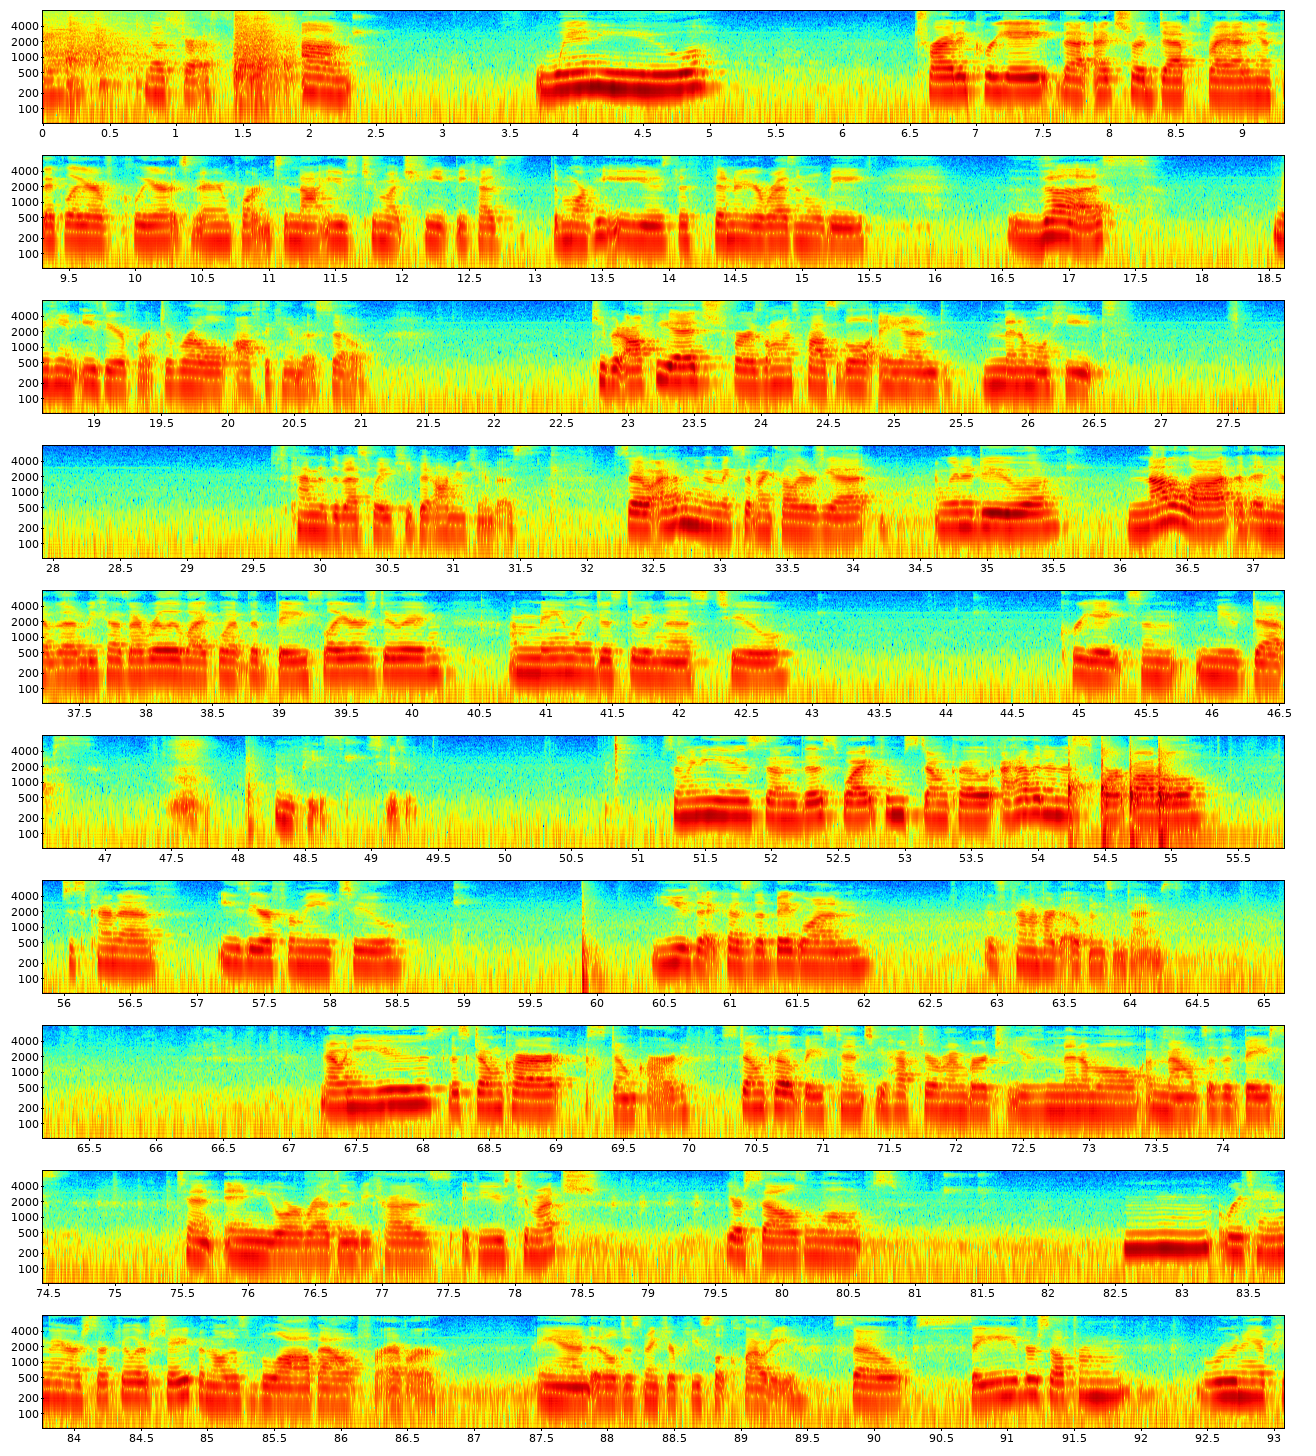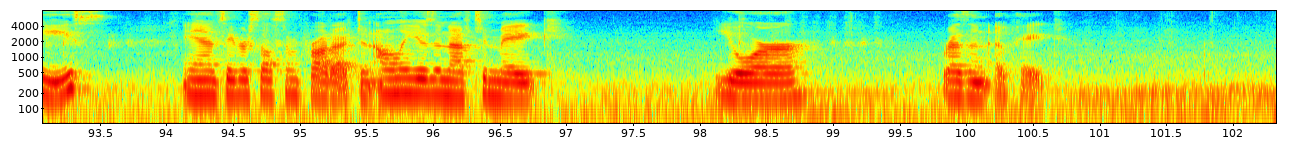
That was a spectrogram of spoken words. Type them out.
No stress. Um, when you try to create that extra depth by adding a thick layer of clear, it's very important to not use too much heat because the more heat you use, the thinner your resin will be, thus making it easier for it to roll off the canvas. So keep it off the edge for as long as possible and minimal heat it's kind of the best way to keep it on your canvas. So I haven't even mixed up my colors yet. I'm going to do not a lot of any of them because I really like what the base layer is doing. I'm mainly just doing this to create some new depth in the piece. Excuse me. So I'm going to use some this white from Stone Coat. I have it in a squirt bottle, just kind of easier for me to use it because the big one is kind of hard to open sometimes. Now when you use the stone card, stone card, stone coat base tint, you have to remember to use minimal amounts of the base tint in your resin because if you use too much, your cells won't mm, retain their circular shape and they'll just blob out forever. And it'll just make your piece look cloudy. So save yourself from ruining a piece and save yourself some product and only use enough to make your resin opaque.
